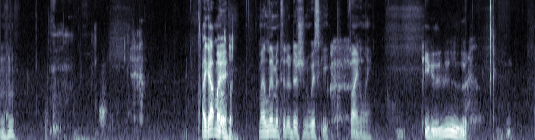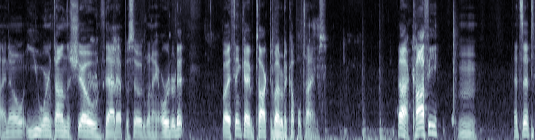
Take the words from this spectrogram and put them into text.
Mm-hmm. I got my my limited edition whiskey finally. Ooh. I know you weren't on the show that episode when I ordered it, but I think I've talked about it a couple times. Ah, coffee? Mmm. That's it.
